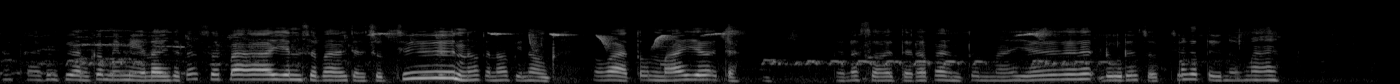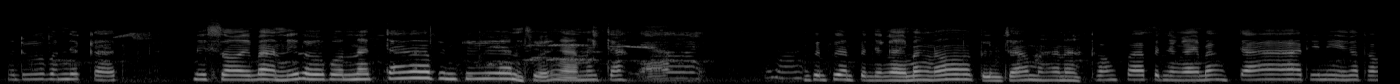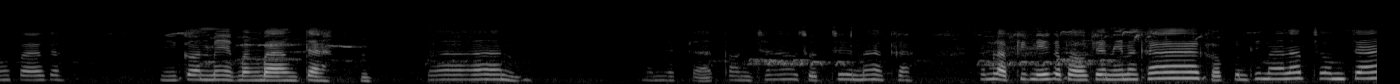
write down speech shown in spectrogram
ทักทายเพื่อนๆก็ไม่มีอะไรจะก็สบายเย็นสบายแต่สดชื่นเนาะกันเนาะพี่น้อง เพราะว่าต้นไม้เยอะจ้ะ แต่ละซอยแต่ละบ้านต้นไม้เยอะ ดูแล้วสดชื่นก็ตื่นออกมา มาดูบรรยากาศ ในซอยบ้านนี้โลพลนะจ้าเพื่อนๆสวยงามไหมจ้าเพื่อนๆเป็นยังไงบ้างเนาะตื่นเช้ามานะท้องฟ้าเป็นยังไงบ้างจ้าที่นี่ก็ท้องฟ้าก็ มีก้อนเมฆบางๆจ้ะบ้านบรรยากาศตอนเช้าสดชื่นมากค่ะ สำหรับคลิปนี้ก็พอแค่นี้นะคะ ขอบคุณที่มารับชมจ้า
